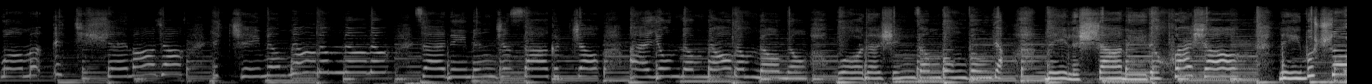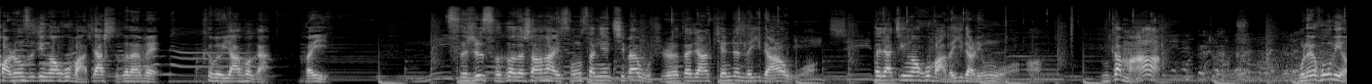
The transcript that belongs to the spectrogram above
我们一起睡猫觉，一起喵喵喵喵喵，在你面前撒个娇，哎呦喵喵喵喵喵，我的心脏蹦蹦跳，迷恋上你的坏笑。化生斯金刚护法加十个单位，特别有压迫感，可以。此时此刻的伤害从三千七百五十，再加上天阵的一点二五，再加金刚护法的一点零五啊！你干嘛？五雷轰顶，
